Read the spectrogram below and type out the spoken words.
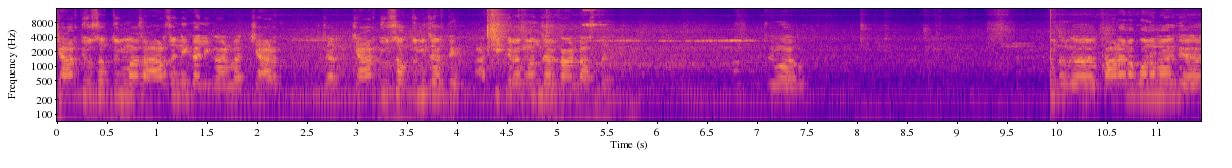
चार दिवसात तुम्ही माझा अर्ज निकाली काढला. चार जर चार दिवसात तुम्ही जर ते अतिक्रमण जर काढलं असतं किंवा काढायला कोणाला अ,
